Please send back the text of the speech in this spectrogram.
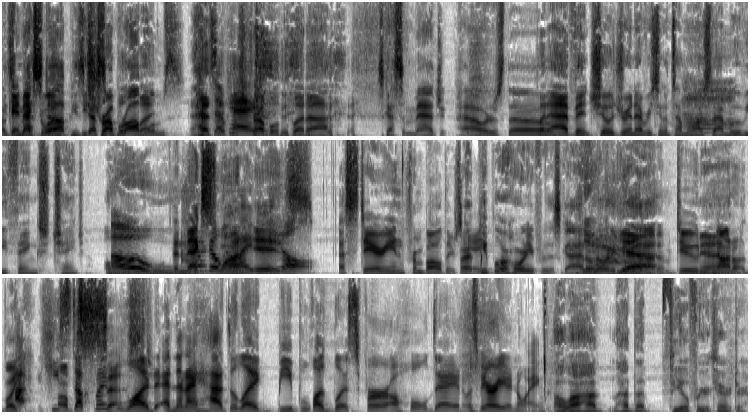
Okay, next messed one. up. He's got troubled, some but- problems. That's like okay. He's troubled, but uh, He's got some magic powers, though. but Advent Children. Every single time I watch that movie, things change. Oh. The I don't next know how one I is feel. Astarion from Baldur's All right, Gate. people are horny for this guy. I don't know Yeah. anything Yeah. about him. Dude, Yeah. not like I, he stuck my blood, and then I had to like be bloodless for a whole day, and it was very annoying. Oh wow, how how'd that feel for your character?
